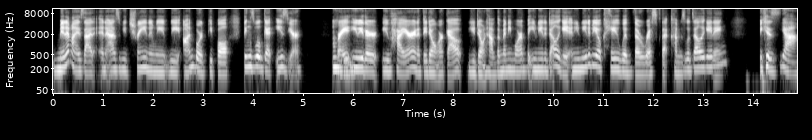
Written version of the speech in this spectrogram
minimize that and as we train and we we onboard people, things will get easier, right? mhm. You either you hire and if they don't work out, you don't have them anymore, but you need to delegate and you need to be okay with the risk that comes with delegating because Yeah.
